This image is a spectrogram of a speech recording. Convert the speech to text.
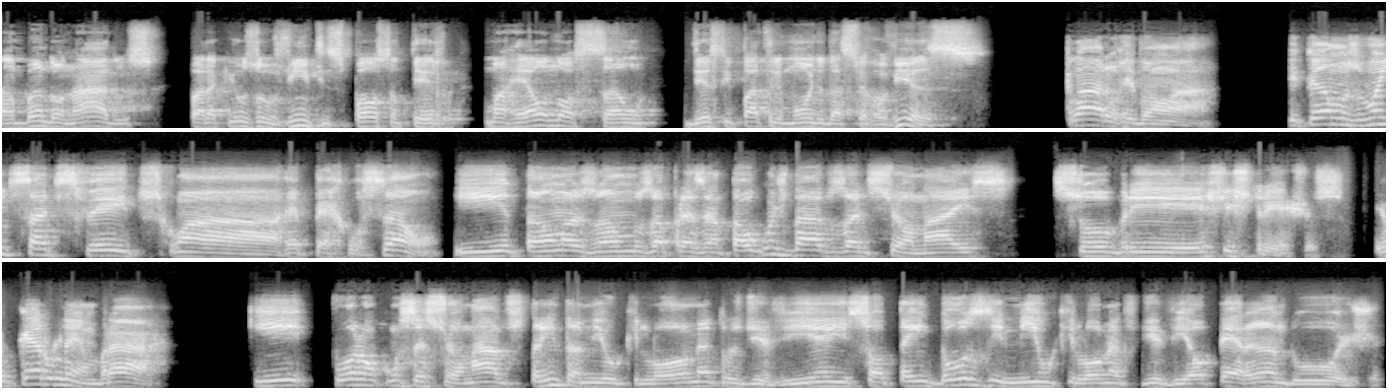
abandonados para que os ouvintes possam ter uma real noção desse patrimônio das ferrovias? Claro, Ribamar. Ficamos muito satisfeitos com a repercussão e então nós vamos apresentar alguns dados adicionais sobre estes trechos. Eu quero lembrar que foram concessionados 30 mil quilômetros de via e só tem 12 mil quilômetros de via operando hoje.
